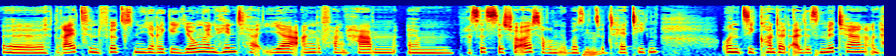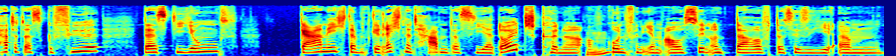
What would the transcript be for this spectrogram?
äh, 13-, 14-jährige Jungen hinter ihr angefangen haben, ähm, rassistische Äußerungen über sie mhm. zu tätigen. Und sie konnte halt alles mithören und hatte das Gefühl, dass die Jungs gar nicht damit gerechnet haben, dass sie ja Deutsch könne, mhm. aufgrund von ihrem Aussehen und darauf, dass sie sie ähm,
